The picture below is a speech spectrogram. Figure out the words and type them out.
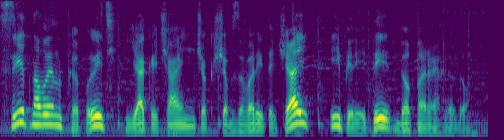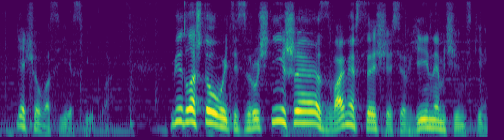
Світ новин кипить, як і чайничок, щоб заварити чай і перейти до перегляду, якщо у вас є світло. Відлаштовуйтесь зручніше, з вами все ще Сергій Немчинський.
